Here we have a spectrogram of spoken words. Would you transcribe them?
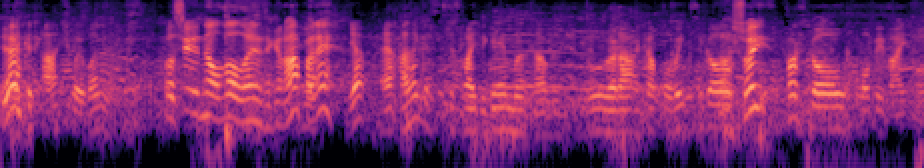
Yeah. They could actually win this. Well, see, nil nil, anything can happen, eh? Yep, uh, I think it's just like the game that I was, we were at a couple of weeks ago. That's right. First goal will be vital.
